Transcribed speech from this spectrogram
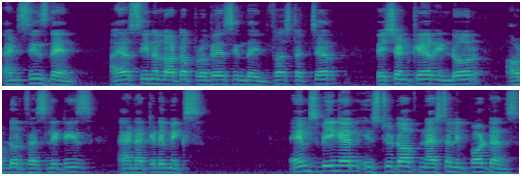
and since then I have seen a lot of progress in the infrastructure, patient care, indoor, outdoor facilities and academics. AIIMS being an institute of national importance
